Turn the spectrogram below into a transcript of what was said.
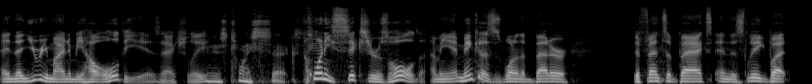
and then you reminded me how old he is actually. He's 26. 26 years old. I mean, Minkah is one of the better defensive backs in this league, but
